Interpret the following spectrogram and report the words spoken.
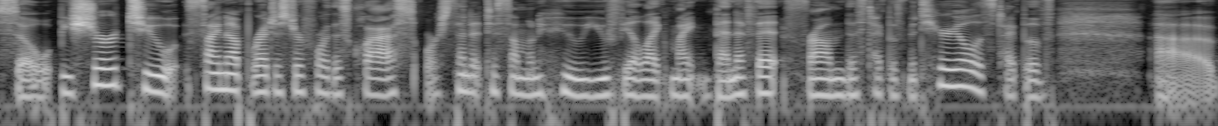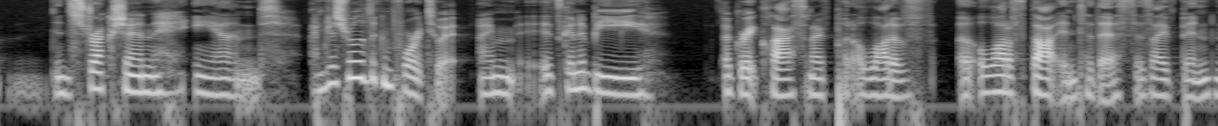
So be sure to sign up, register for this class, or send it to someone who you feel like might benefit from this type of material, this type of uh, instruction, and I'm just really looking forward to it. I'm. It's going to be a great class, and I've put a lot of a lot of thought into this as I've been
